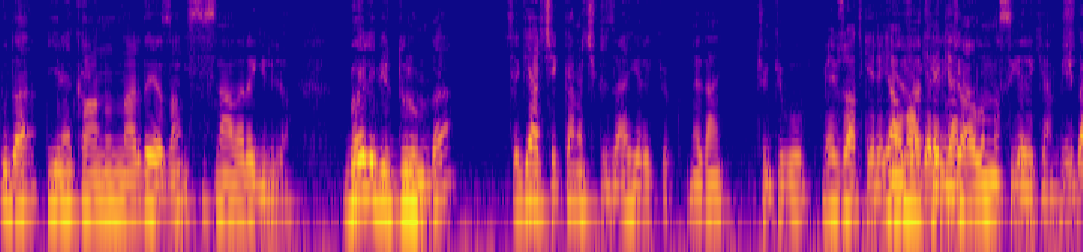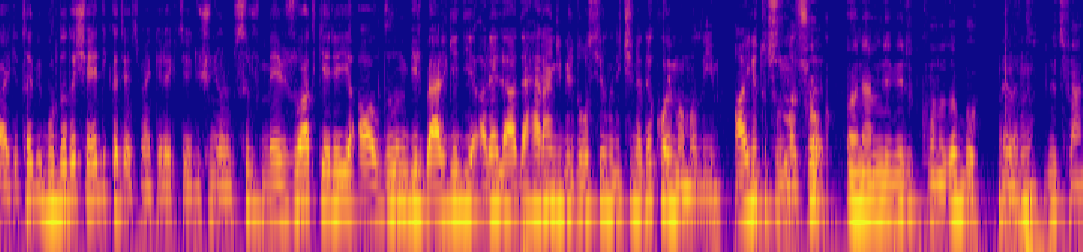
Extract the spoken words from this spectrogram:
Bu da yine kanunlarda yazan istisnalara giriyor. Böyle bir durumda işte gerçekten açık rızaya gerek yok. Neden? Çünkü bu Mevzuat gereği almam mevzuat gereken gereğince alınması gereken bir bir şey. belge. Tabii burada da şeye dikkat etmek gerektiği düşünüyorum. Sırf mevzuat gereği aldığım bir belge diye alelade herhangi bir dosyanın içine de koymamalıyım. Ayrı İşte tutulması. çok önemli bir konu da bu. Evet. hı. Lütfen.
